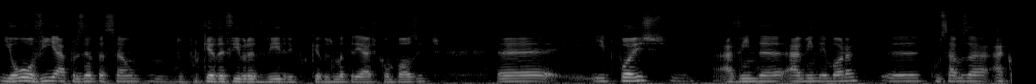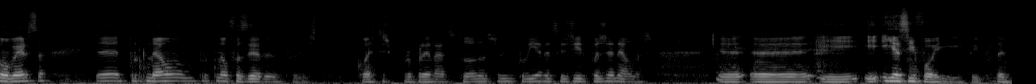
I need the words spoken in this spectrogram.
e eu ouvi a apresentação do porquê da fibra de vidro e porquê dos materiais compósitos, e depois, à vinda, à vinda embora, começámos a, a conversa, eh, porque, não, porque não fazer isto com estas propriedades todas, podia era giro para as janelas. Eh, eh, e, e, e assim foi. E, e, portanto,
